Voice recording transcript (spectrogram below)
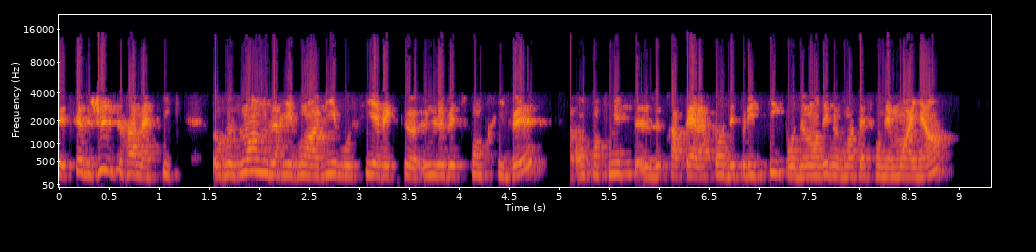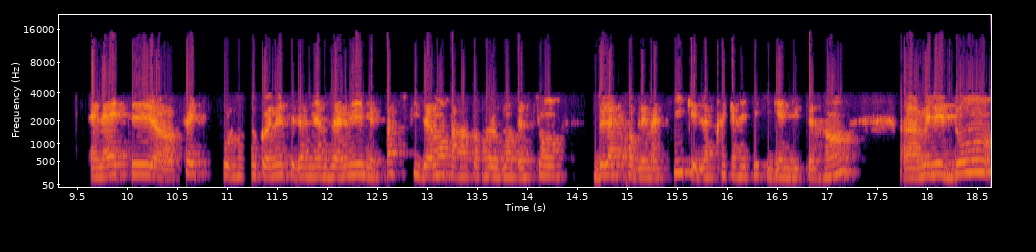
c'est juste dramatique. Heureusement, nous arrivons à vivre aussi avec euh, une levée de fonds privée. On continue de frapper à la porte des politiques pour demander une augmentation des moyens. Elle a été euh, faite, pour le reconnaître, ces dernières années, mais pas suffisamment par rapport à l'augmentation de la problématique et de la précarité qui gagne du terrain. Euh, mais les dons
